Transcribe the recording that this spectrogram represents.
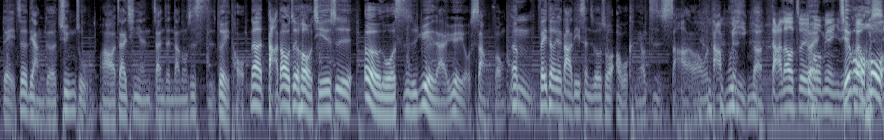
对，这两个君主啊，在七年战争当中是死对头。那打到最后，其实是俄罗斯越来越有上风。嗯。菲特烈大帝甚至都说：“哦，我可能要自杀了，我打不赢了。”打到最后面，结果后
